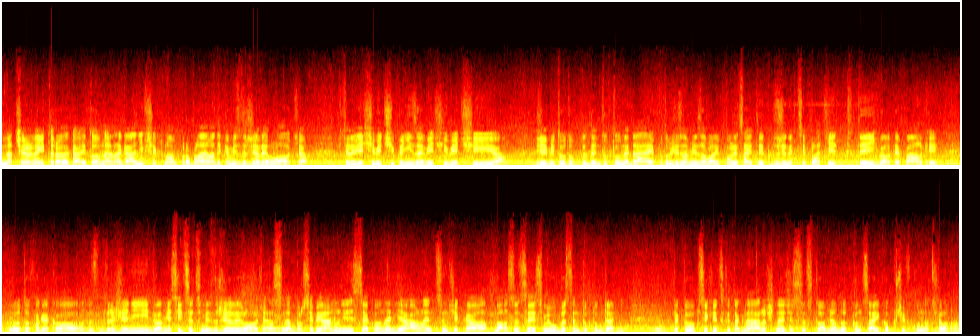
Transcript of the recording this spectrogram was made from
na černý trh a je to nelegální všechno, problém. A teďka mi zdrželi loď a chtěli větší, větší peníze, větší, větší a že mi to, to ten tuk nedají, protože za mě zavolají policajty, protože nechci platit ty jejich velké pálky. Bylo to fakt jako zdržení dva měsíce, co mi zdrželi loď a já jsem tam prostě v Iránu nic jako nedělal, jen jsem čekal a bál jsem se, jestli mi vůbec ten tuk dají. Hmm. Tak to bylo psychicky tak náročné, že jsem z toho měl dokonce i kopřivku na těle. No.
